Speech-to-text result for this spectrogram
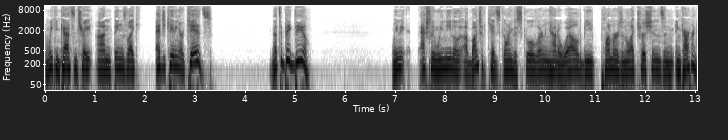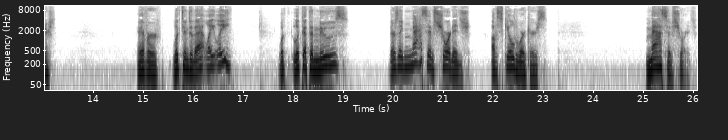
And we can concentrate on things like educating our kids. That's a big deal. We need, actually we need a, a, bunch of kids going to school learning how to weld, be plumbers and electricians and, and carpenters. You ever looked into that lately? Looked looked at the news. There's a massive shortage of skilled workers. Massive shortage.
